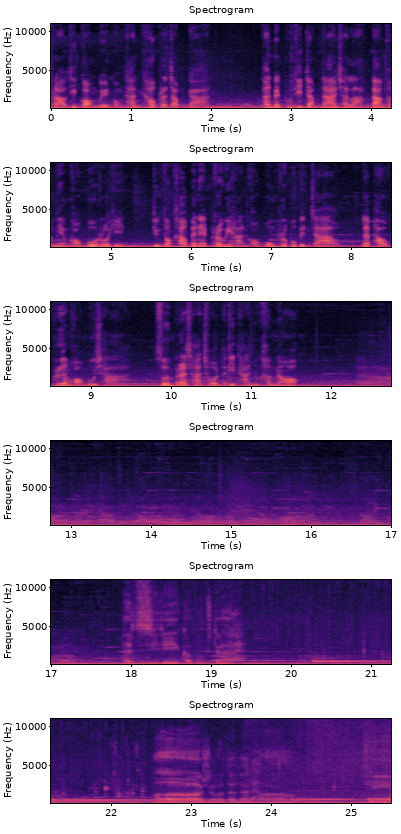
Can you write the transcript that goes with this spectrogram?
คราวที่กองเวรของท่านเข้าประจำการ ท่านเป็นผู้ที่จับได้ฉลากตามธรรมเนียมของปุโรหิต จึงต้องเข้าไปในพระวิหารขององค์พระผู้เป็นเจ้า และเผาเครื่องหอมบูชา ส่วนประชาชนอธิษฐานอยู่ข้างนอก هز يديك ابو مفتاح اجردنا الحار في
